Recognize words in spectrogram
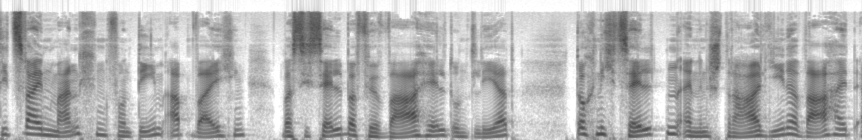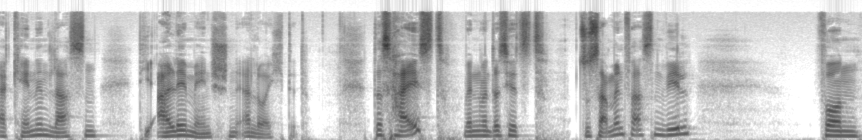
die zwar in manchen von dem abweichen, was sie selber für wahr hält und lehrt, doch nicht selten einen Strahl jener Wahrheit erkennen lassen, die alle Menschen erleuchtet. Das heißt, wenn man das jetzt zusammenfassen will, von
